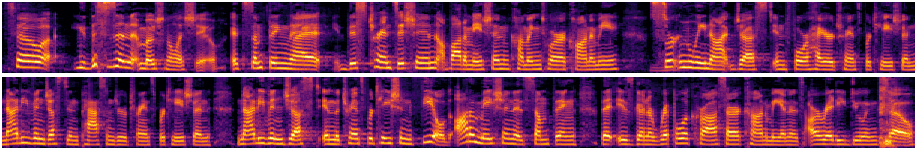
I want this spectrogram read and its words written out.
So, this is an emotional issue. It's something that this transition of automation coming to our economy, certainly not just in for hire transportation, not even just in passenger transportation, not even just in the transportation field. Automation is something that is going to ripple across our economy and is already doing so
